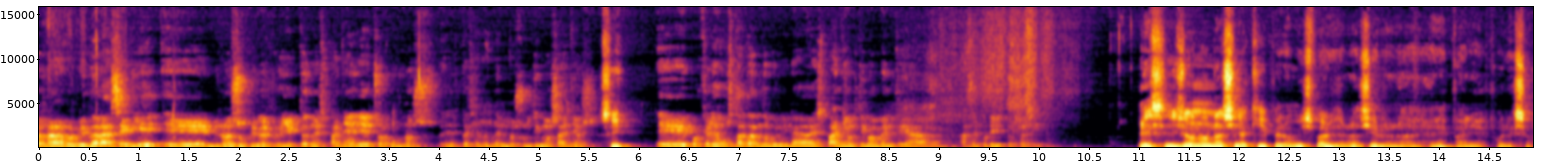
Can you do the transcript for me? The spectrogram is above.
Pues nada, volviendo a la serie, eh, no es su primer proyecto en España, ya ha hecho algunos, especialmente en los últimos años. Sí. Eh, ¿Por qué le gusta tanto venir a España últimamente a hacer proyectos así? Es- yo no nací aquí, pero mis padres nacieron a- en España, por eso.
